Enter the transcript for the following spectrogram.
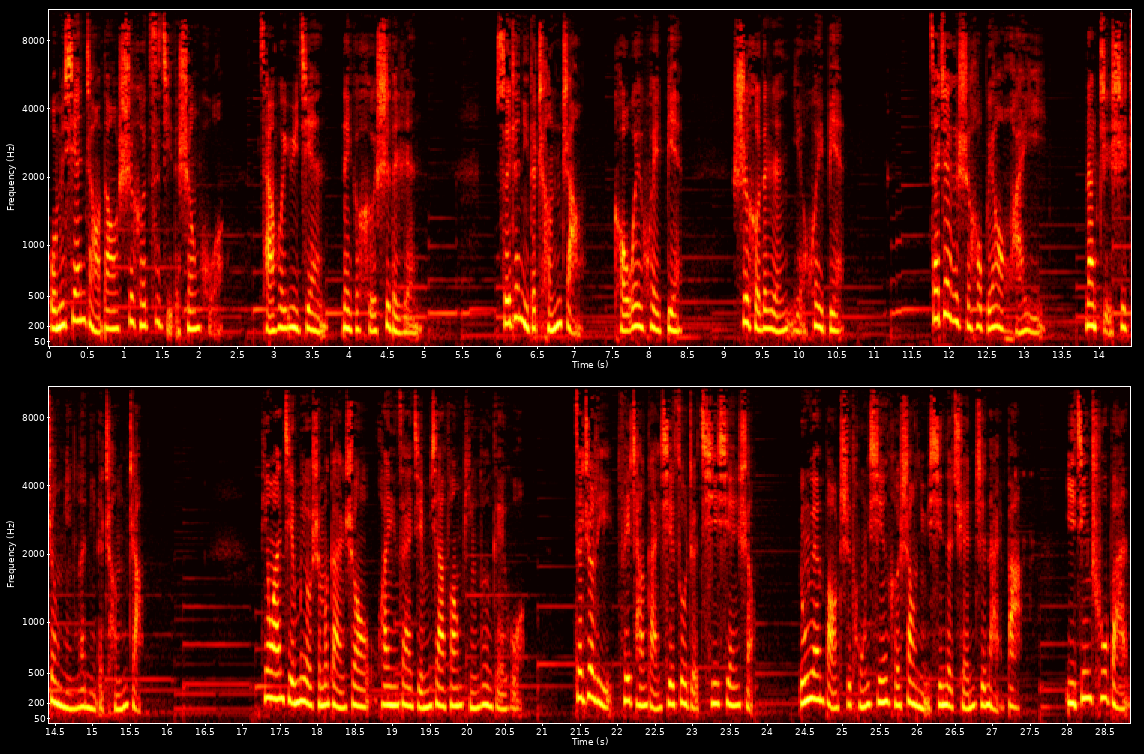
我们先找到适合自己的生活，才会遇见那个合适的人。随着你的成长，口味会变，适合的人也会变。在这个时候，不要怀疑，那只是证明了你的成长。听完节目有什么感受？欢迎在节目下方评论给我。在这里，非常感谢作者七先生，永远保持童心和少女心的全职奶爸，已经出版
